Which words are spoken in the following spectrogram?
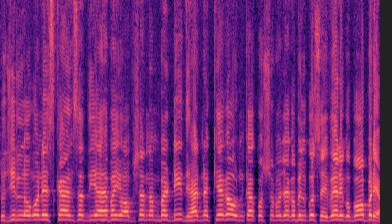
तो जिन लोगों ने इसका आंसर दिया है भाई ऑप्शन नंबर डी ध्यान रखिएगा, उनका क्वेश्चन हो जाएगा बिल्कुल सही। वेरी गुड बहुत बढ़िया।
